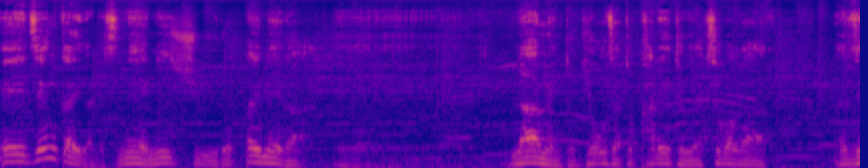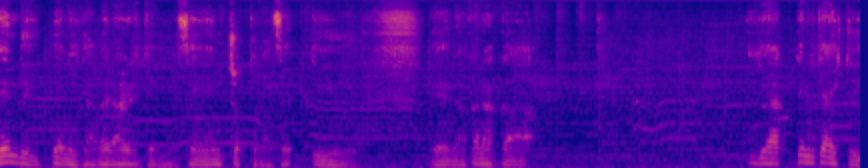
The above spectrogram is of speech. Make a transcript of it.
えー、前回がですね26杯目が、えー、ラーメンと餃子とカレーと焼きそばが全部いっぺんに食べられても1000円ちょっとだぜっていう、えー、なかなかやってみたい人い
